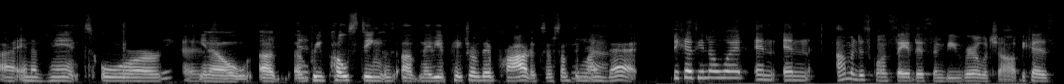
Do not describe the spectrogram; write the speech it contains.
uh, an event or yes. you know a, a reposting of maybe a picture of their products or something yeah. like that because you know what and and i'm just gonna say this and be real with y'all because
